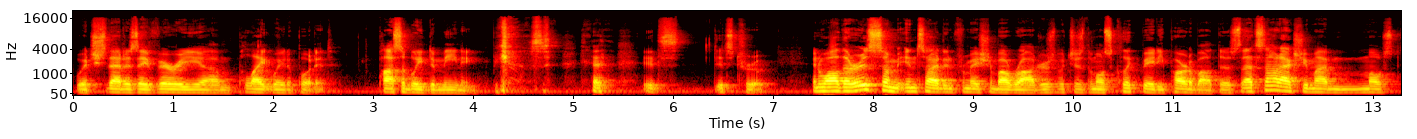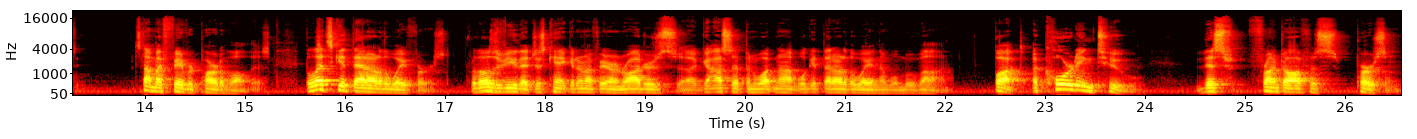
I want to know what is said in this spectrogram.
which that is a very um, polite way to put it, possibly demeaning, because it's, it's true. And while there is some inside information about Rodgers, which is the most clickbaity part about this, that's not actually my most, it's not my favorite part of all this. But let's get that out of the way first. For those of you that just can't get enough Aaron Rodgers uh, gossip and whatnot, we'll get that out of the way and then we'll move on. But according to this front office person,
